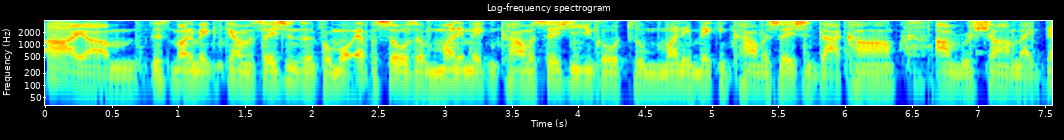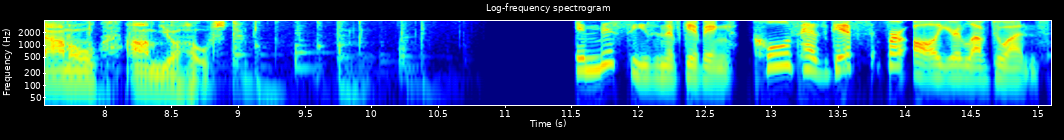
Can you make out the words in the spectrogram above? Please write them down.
Hi, um, this is Money Making Conversations, and for more episodes of Money Making Conversations, you go to moneymakingconversations.com. I'm Rushion McDonald. I'm your host. In this season of giving, Kohl's has gifts for all your loved ones.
